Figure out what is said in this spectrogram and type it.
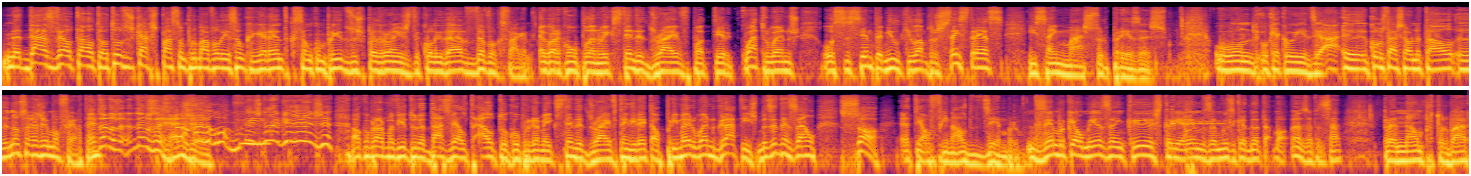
Na Das Welt Auto, todos os carros passam por uma avaliação que garante que são cumpridos os padrões de qualidade da Volkswagen. Agora com o plano Extended Drive pode ter 4 anos ou 60 mil quilómetros sem stress e sem más surpresas. Onde- o que é que eu ia dizer? Ah, eh, como está a chegar o Natal, eh, não se arranja uma oferta. Então não, não nos arranja. Ah, logo vi. Mas claro que arranja. Ao comprar uma viatura Das Welt Auto com o programa Extended Drive tem direito ao primeiro ano grátis. Mas atenção, só até ao final de dezembro. Dezembro que é o mês em que estrearemos a música de Natal. Bom, vamos avançar para não perturbar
